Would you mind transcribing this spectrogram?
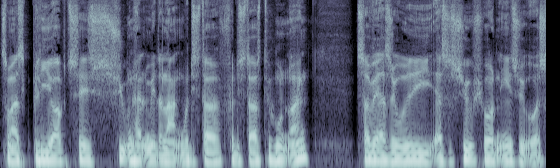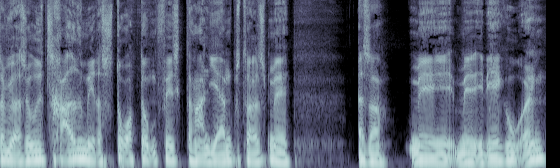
Som altså blive op til 7,5 meter lang for de, større, for de største hunder, ikke? Så er vi altså ude i, altså 7, 14, 21, så er vi altså ude i 30 meter stor, dum fisk, der har en hjerne på størrelse med, altså, med, med et æggeur, ikke?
